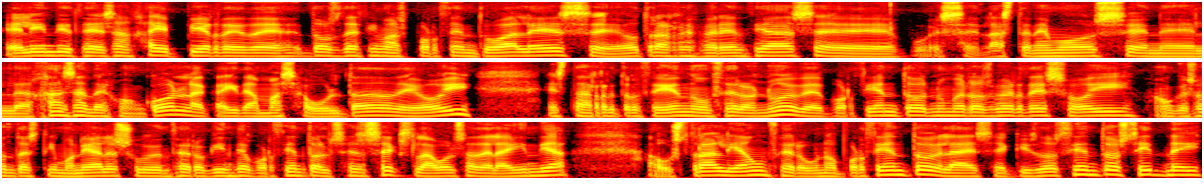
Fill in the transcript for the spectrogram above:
El índice de Shanghai pierde de dos décimas porcentuales. Eh, otras referencias eh, pues eh, las tenemos en el Hansen de Hong Kong, la caída más abultada de hoy. Está retrocediendo un 0,9%. Números verdes hoy, aunque son testimoniales, sube un 0,15%. El Sensex, la bolsa de la India. Australia, un 0,1%. El ASX 200, Sydney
